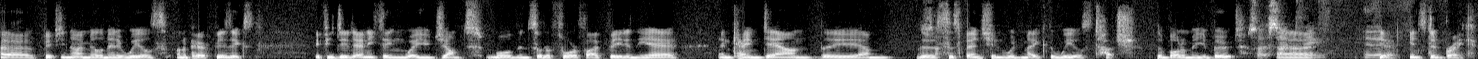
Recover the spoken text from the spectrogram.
uh, 59 millimeter wheels on a pair of physics, if you did anything where you jumped more than sort of four or five feet in the air and came down, the um, the suspension would make the wheels touch the bottom of your boot. So same Uh, thing. Yeah. yeah, instant break.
